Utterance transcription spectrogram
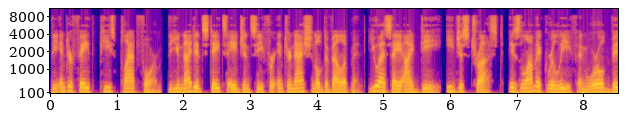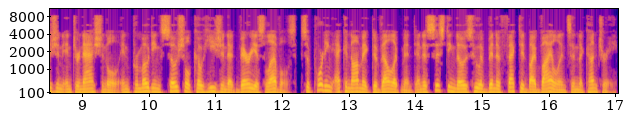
the Interfaith Peace Platform, the United States Agency for International Development USAID, Aegis Trust, Islamic Relief and World Vision International in promoting social cohesion at various levels, supporting economic development and assisting those who have been affected by violence in the country.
